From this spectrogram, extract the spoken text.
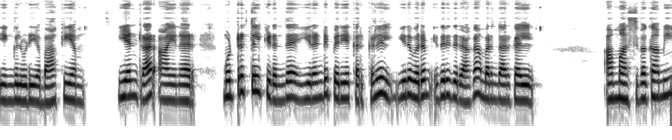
எங்களுடைய பாக்கியம் என்றார் ஆயனர். முற்றத்தில் கிடந்த இரண்டு பெரிய கற்களில் இருவரும் எதிரெதிராக அமர்ந்தார்கள். அம்மா சிவகாமி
